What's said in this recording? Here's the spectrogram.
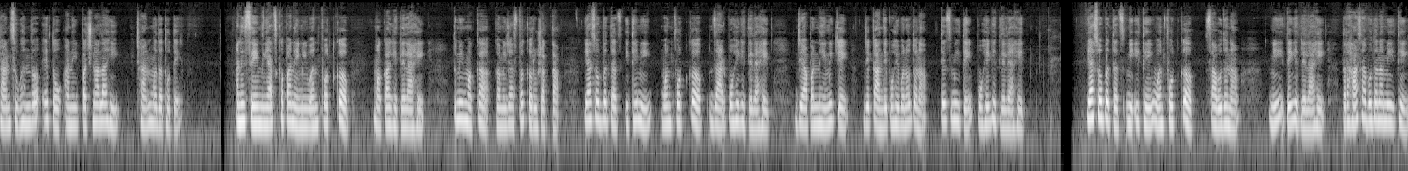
छान सुगंध येतो आणि पचनालाही छान मदत होते. आणि सेम याच कपाने मी वन फोर्थ कप मका घेतलेला आहे. तुम्ही मका कमी जास्त करू शकता. यासोबतच इथे मी वन फोर्थ कप जाड पोहे घेतलेले आहेत. जे आपण नेहमीचे जे कांदे पोहे बनवतो ना तेच मी इथे पोहे घेतलेले आहेत. यासोबतच मी इथे वन फोर्थ कप साबुदाणा मी इथे घेतलेला आहे. तर हा साबुदाणा मी इथे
